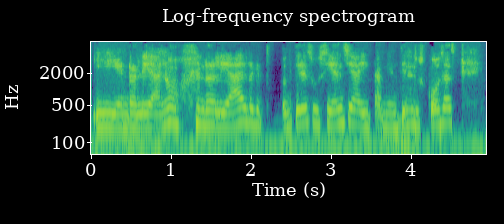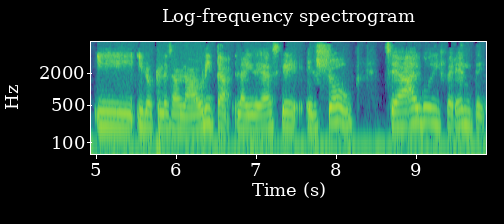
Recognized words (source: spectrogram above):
y en realidad no, en realidad el reggaetón tiene su ciencia y también tiene sus cosas y, y lo que les hablaba ahorita, la idea es que el show sea algo diferente.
